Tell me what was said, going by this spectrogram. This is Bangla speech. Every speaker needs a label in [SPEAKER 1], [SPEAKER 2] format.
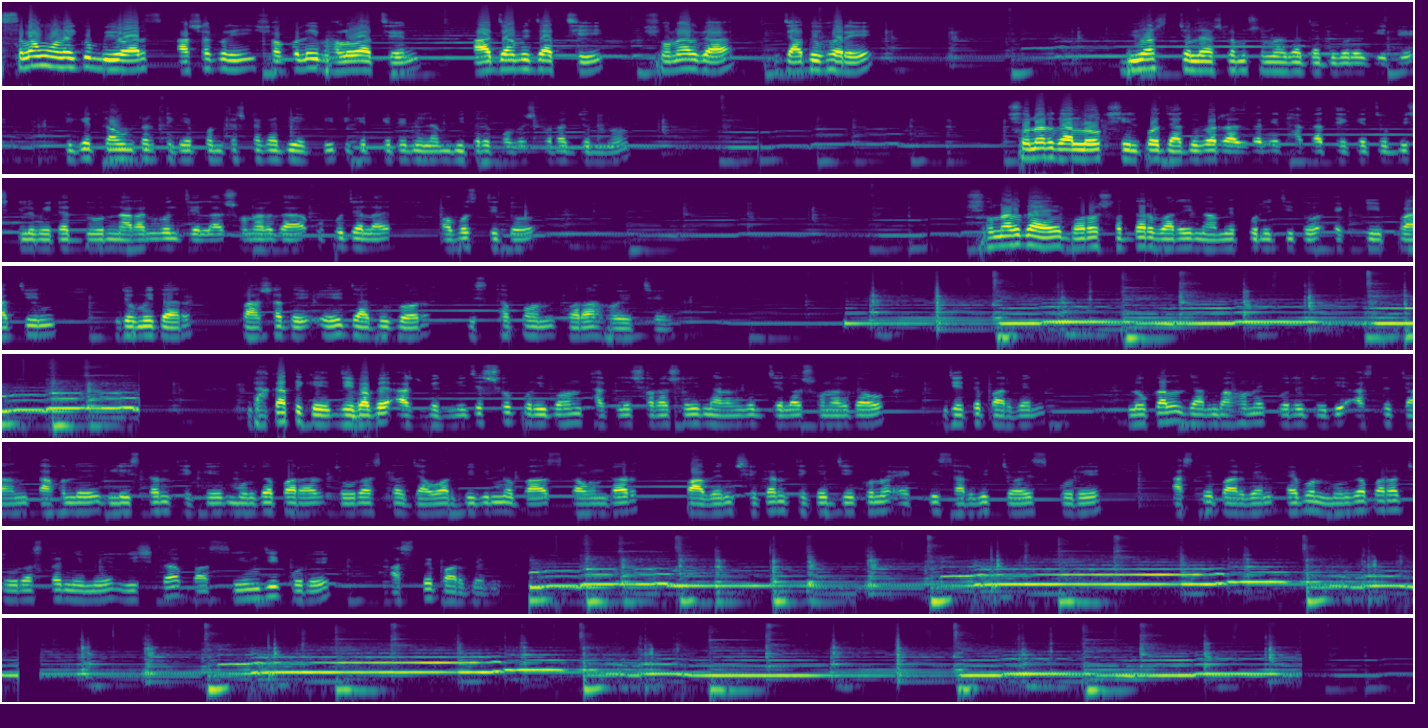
[SPEAKER 1] আসসালামু আলাইকুম ভিউয়ার্স, আশা করি সকলেই ভালো আছেন। আজ আমি যাচ্ছি সোনারগাঁ জাদুঘরে। ভিউয়ার্স, চলে আসলাম সোনারগাঁ জাদুঘরের গেটে টিকিট কাউন্টার থেকে পঞ্চাশ টাকা দিয়ে একটি টিকিট কেটে নিলাম ভিতরে প্রবেশ করার জন্য। সোনারগাঁ লোক শিল্প জাদুঘর রাজধানী ঢাকা থেকে চব্বিশ কিলোমিটার দূর নারায়ণগঞ্জ জেলা সোনারগাঁ উপজেলায় অবস্থিত। সোনারগাঁয়ে বড় সর্দার বাড়ি নামে পরিচিত একটি প্রাচীন জমিদার প্রাসাদে এই জাদুঘর স্থাপন করা হয়েছে। ঢাকা থেকে যেভাবে আসবেন, নিজস্ব পরিবহন থাকলে সরাসরি নারায়ণগঞ্জ জেলা সোনারগাঁও যেতে পারবেন। লোকাল যানবাহনে করে যদি আসতে চান, তাহলে গুলিস্তান থেকে মুরগাপাড়ার চৌরাস্তা যাওয়ার বিভিন্ন বাস, কাউন্টার পাবেন, সেখান থেকে যে কোনো একটি সার্ভিস চয়েস করে আসতে পারবেন এবং মুরগাপাড়া চৌরাস্তায় নেমে রিক্সা বা সিএনজি করে আসতে পারবেন।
